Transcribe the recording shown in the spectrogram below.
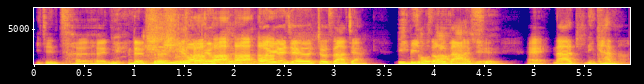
已经扯很远的 我以为就就是要讲滨州州大学学。哎，那你看嘛，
